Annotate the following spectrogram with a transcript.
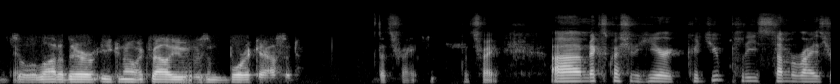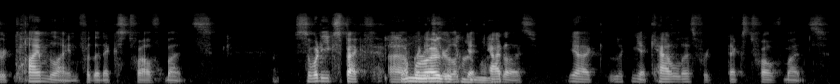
Okay. so a lot of their economic value is in boric acid. That's right. That's right. Um, next question here. Could you please summarize your timeline for the next 12 months? So what do you expect? Um, Summarize you're looking timeline. at catalysts. Yeah, looking at catalysts for next 12 months.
